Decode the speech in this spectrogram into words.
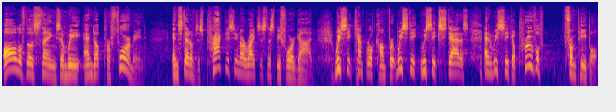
all of those things, and we end up performing instead of just practicing our righteousness before God. We seek temporal comfort, we seek, we seek status, and we seek approval from people.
